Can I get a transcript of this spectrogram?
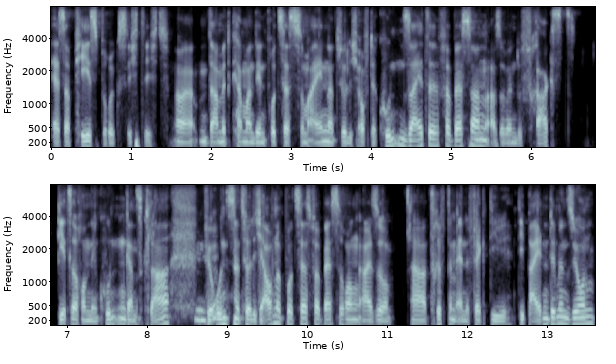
SAPs berücksichtigt. Äh, damit kann man den Prozess zum einen natürlich auf der Kundenseite verbessern. Also wenn du fragst, geht es auch um den Kunden, ganz klar. Mhm. Für uns natürlich auch eine Prozessverbesserung, also äh, trifft im Endeffekt die, die beiden Dimensionen.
